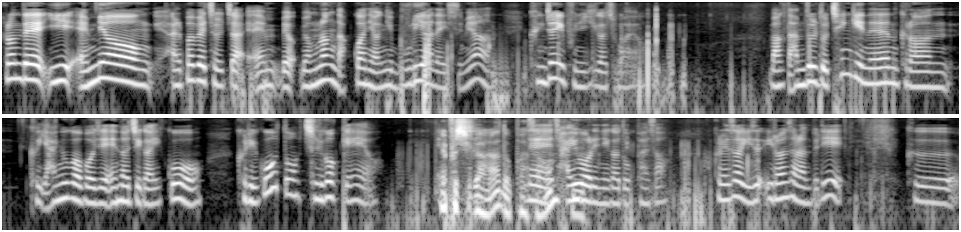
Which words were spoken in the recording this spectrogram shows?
그런데 이 M형 알파벳 철자 M 명- 명랑 낙관형이 무리 안에 있으면 굉장히 분위기가 좋아요. 막 남들도 챙기는 그런 그 양육 아버지 에너지가 있고 그리고 또 즐겁게 해요. FC가 높아서. 네, 자유 음. 어린이가 높아서. 그래서 이, 이런 사람들이 그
